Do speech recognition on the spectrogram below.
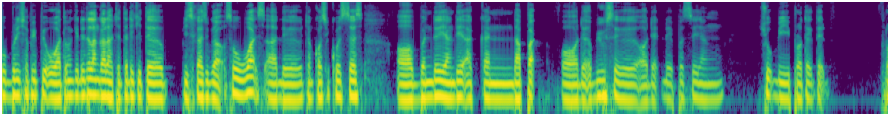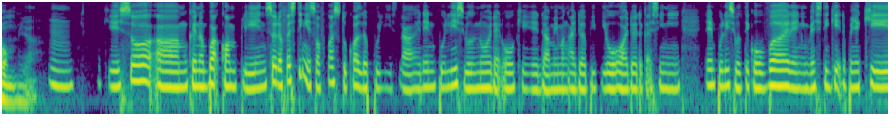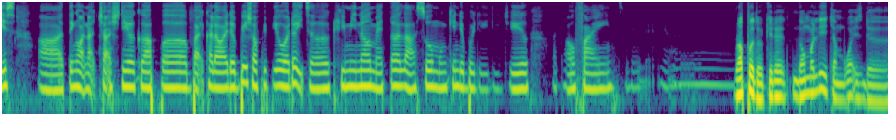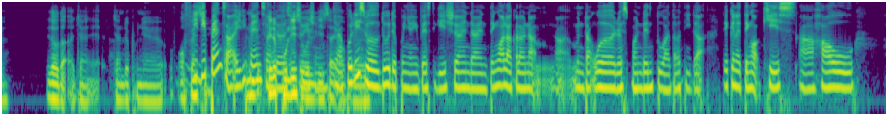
breach of PPO atau kira dia langgar lah macam tadi kita discuss juga. So what's are the macam consequences or benda yang dia akan dapat for the abuser or that that person yang should be protected from yeah. Mm. Okay, so um, kena buat complain. So the first thing is of course to call the police lah. And then police will know that oh, okay, dah memang ada PPO order dekat sini. Then police will take over then investigate dia punya case. Uh, tengok nak charge dia ke apa. But kalau ada breach of PPO order, it's a criminal matter lah. So mungkin dia boleh di jail atau fine. Something like that. Yeah. Berapa tu kira normally macam what is the you tahu tak macam, macam dia punya offense It depends lah. It depends Kira on the police will situation. decide yeah, police the- will do dia punya investigation dan tengoklah kalau nak nak mendakwa respondent tu atau tidak. Dia kena tengok case uh, how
